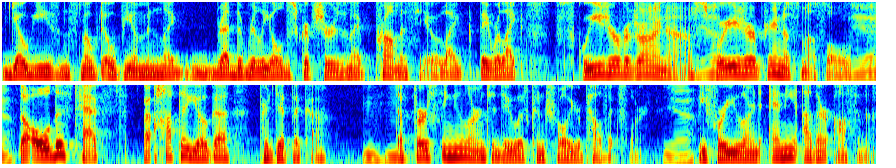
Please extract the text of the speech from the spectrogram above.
yogis and smoked opium and like read the really old scriptures and I promise you, like they were like, squeeze your vagina, squeeze your penis muscles. Yeah. The oldest texts, uh, Hatha Yoga Pradipika. Mm-hmm. The first thing you learned to do was control your pelvic floor yeah. before you learned any other asana.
